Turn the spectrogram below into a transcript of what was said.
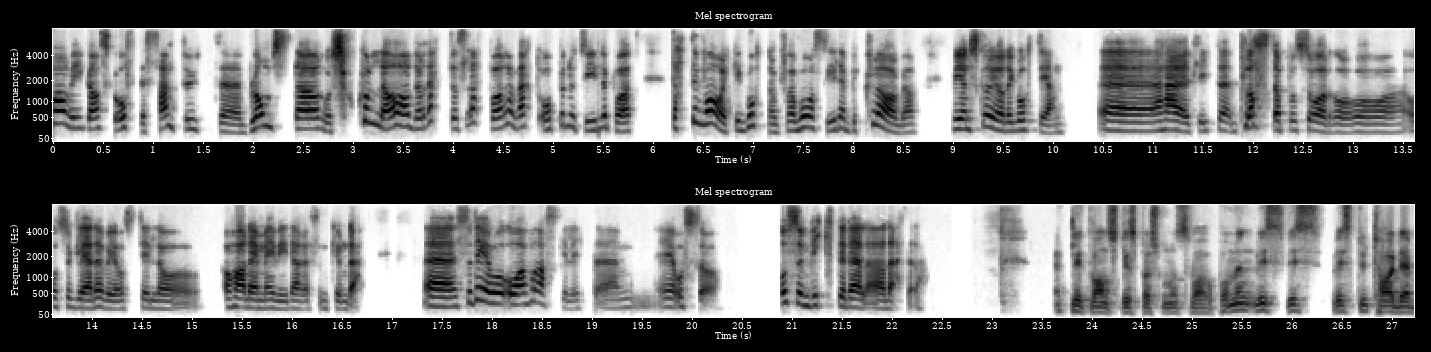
har vi ganske ofte sendt ut eh, blomster og sjokolade, og rett og slett bare vært åpne og tydelige på at dette var ikke godt nok fra vår side. Beklager. Vi ønsker å gjøre det godt igjen. Eh, her er et lite plaster på såret, og, og, så gleder vi oss til å, å, ha deg med videre som kunde. Eh, så det å overraske litt eh, er også, også, en viktig del av dette. Da. Et litt vanskelig spørsmål å svare på, men hvis, hvis, hvis du tar det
